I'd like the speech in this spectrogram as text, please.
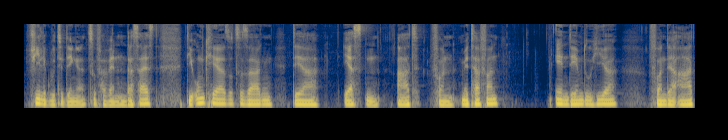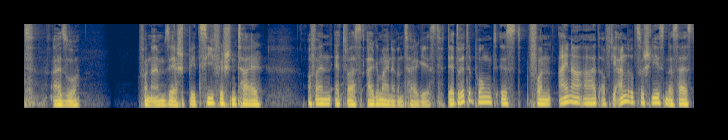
viele gute Dinge zu verwenden. Das heißt, die Umkehr sozusagen der ersten Art von Metaphern, indem du hier von der Art, also von einem sehr spezifischen Teil auf einen etwas allgemeineren Teil gehst. Der dritte Punkt ist von einer Art auf die andere zu schließen, das heißt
